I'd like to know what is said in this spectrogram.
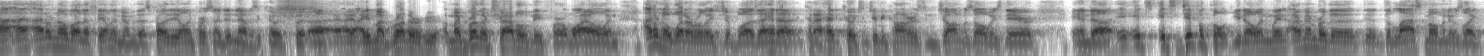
I, I, don't know about a family member. That's probably the only person I didn't have as a coach. But uh, I, I, had my brother who my brother traveled with me for a while, and I don't know what our relationship was. I had a kind of head coach in Jimmy Connors, and John was always there. And uh, it, it's it's difficult, you know. And when I remember the, the the last moment, it was like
